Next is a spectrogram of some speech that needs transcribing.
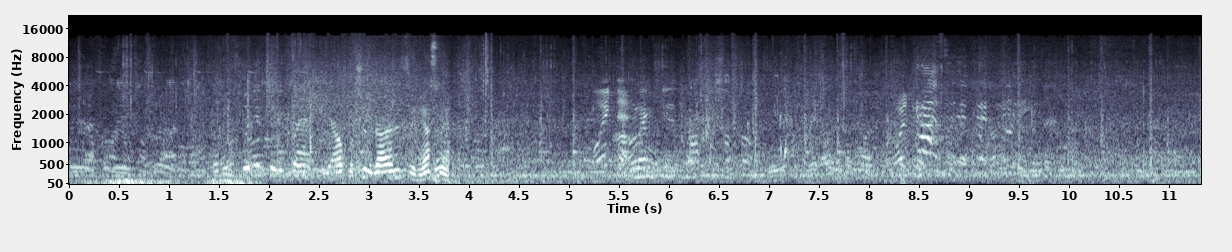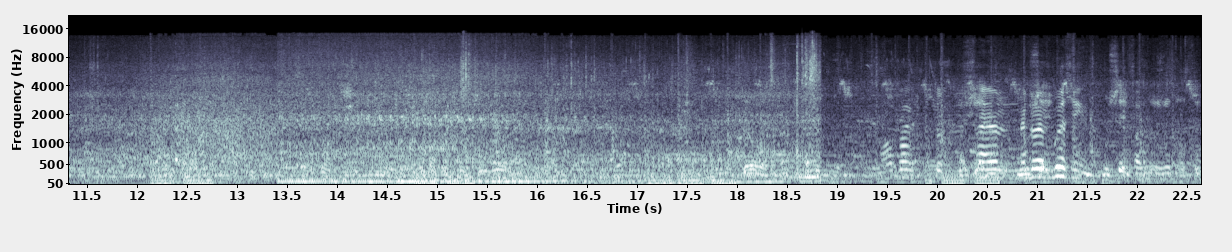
mikrofonu. Já ho potřebuji dál říct, jasně. Vůbec. Musí fakt rozhodnout.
